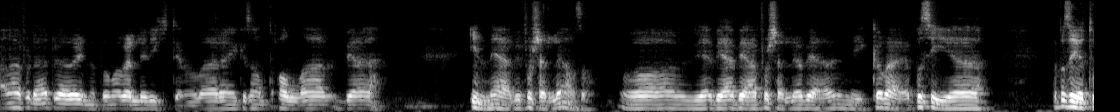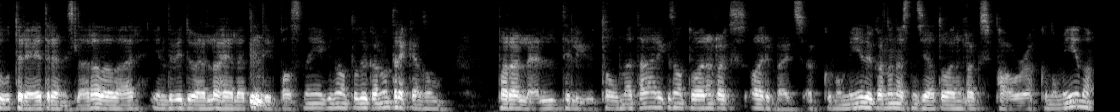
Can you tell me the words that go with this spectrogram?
Ja, nei, for Der tror jeg du er inne på noe veldig viktig. Noe der, ikke sant? Alle vi er, Inni er vi forskjellige, altså. Og vi er, vi, er, vi er, forskjellige og vi er unike. Og det er jo på side det er på side to-tre i treningslæra, det der. Individuell og helhetlig mm. tilpasning. ikke sant? Og du kan jo trekke en sånn parallell til utholdenhet her. ikke sant? Du har en slags arbeidsøkonomi. Du kan jo nesten si at du har en slags power-økonomi, da,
